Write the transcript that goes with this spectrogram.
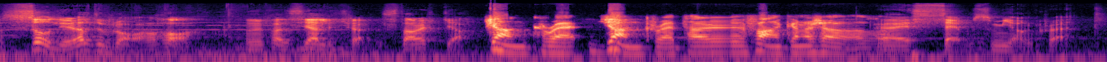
Soldier är alltid bra att ha. De är faktiskt jävligt starka. Junkrat, Junkrat hade du fan kunnat köra alltså. Jag är sämst som Junkrat.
